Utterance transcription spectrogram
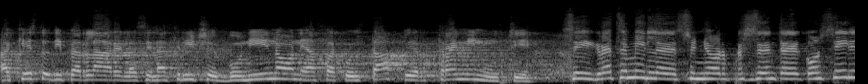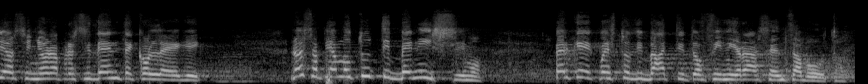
Ha chiesto di parlare la senatrice Bonino, ne ha facoltà per tre minuti. Sì, grazie mille signor Presidente del Consiglio, signora Presidente, colleghi. Noi sappiamo tutti benissimo perché questo dibattito finirà senza voto.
